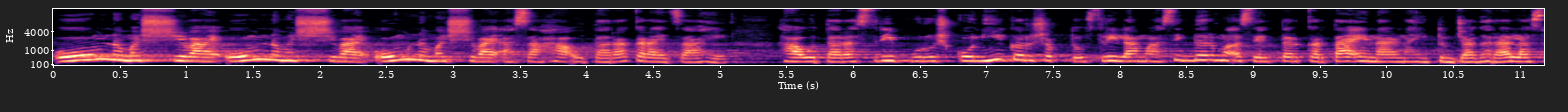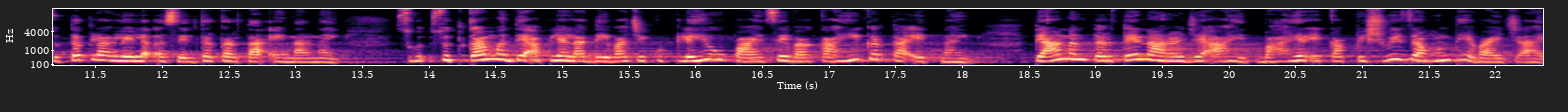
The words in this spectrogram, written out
ओम नम शिवाय ओम नम शिवाय ओम नम शिवाय असा हा उतारा करायचा आहे. हा उतारा स्त्री पुरुष कोणीही करू शकतो. स्त्रीला मासिक धर्म असेल तर करता येणार नाही. तुमच्या घराला सुतक लागलेलं असेल तर करता येणार नाही. सु सुतकामध्ये आपल्याला देवाचे कुठलेही उपाय सेवा काही करता येत नाहीत. त्यानंतर ते नारळ जे आहेत बाहेर एका पिशवीत जाऊन ठेवायचे आहे.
